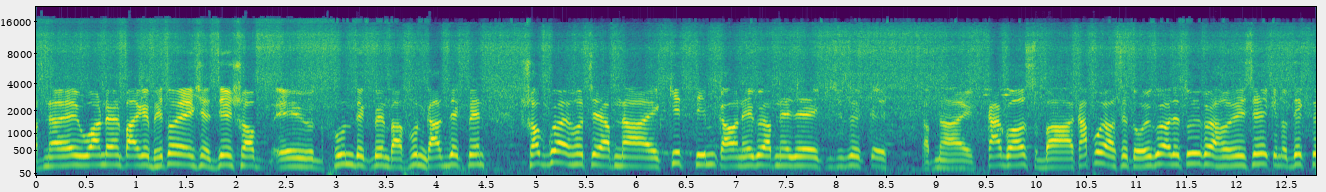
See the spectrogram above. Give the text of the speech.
আপনার এই ওয়ান্ডারল্যান্ড পার্কের ভেতরে এসে যে সব এই ফুল দেখবেন বা ফুল গাছ দেখবেন সবগুলোই হচ্ছে আপনার কৃত্রিম কারণ এগুলো আপনি যে কিছু যে আপনার কাগজ বা কাপড় আছে তো ওইগুলো তৈরি করা হয়েছে কিন্তু দেখতে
